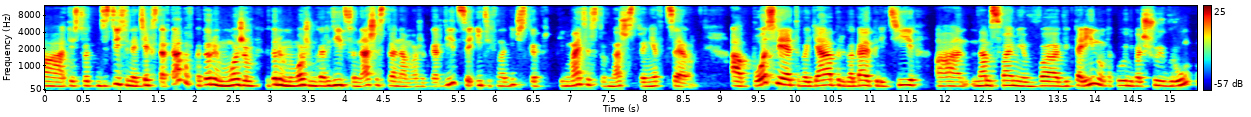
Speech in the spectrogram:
а, то есть вот действительно тех стартапов, которые мы можем, которыми мы можем гордиться, наша страна может гордиться, и технологическое предпринимательство в нашей стране в целом. А после этого я предлагаю перейти а, нам с вами в викторину, такую небольшую игру,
